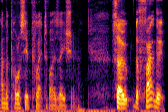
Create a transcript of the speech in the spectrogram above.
and the policy of collectivization. So the fact that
